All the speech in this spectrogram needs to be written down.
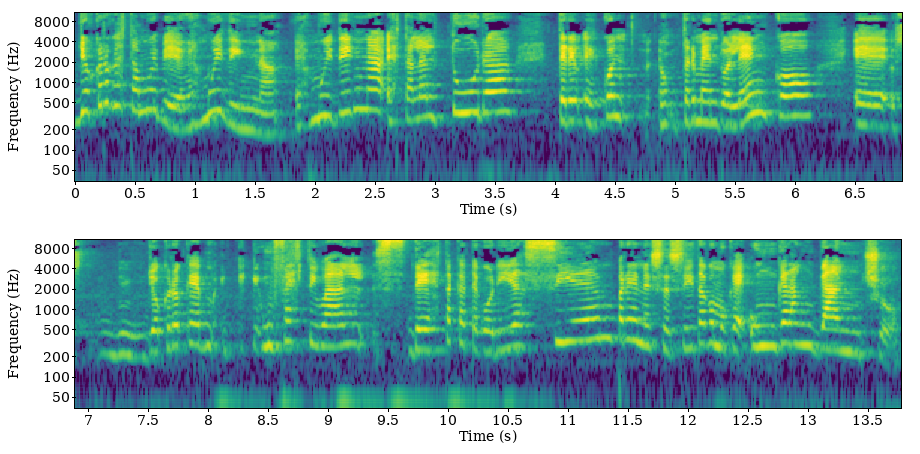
Yo creo que está muy bien, es muy digna, es muy digna, está a la altura, un tremendo elenco. Eh, yo creo que un festival de esta categoría siempre necesita como que un gran gancho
